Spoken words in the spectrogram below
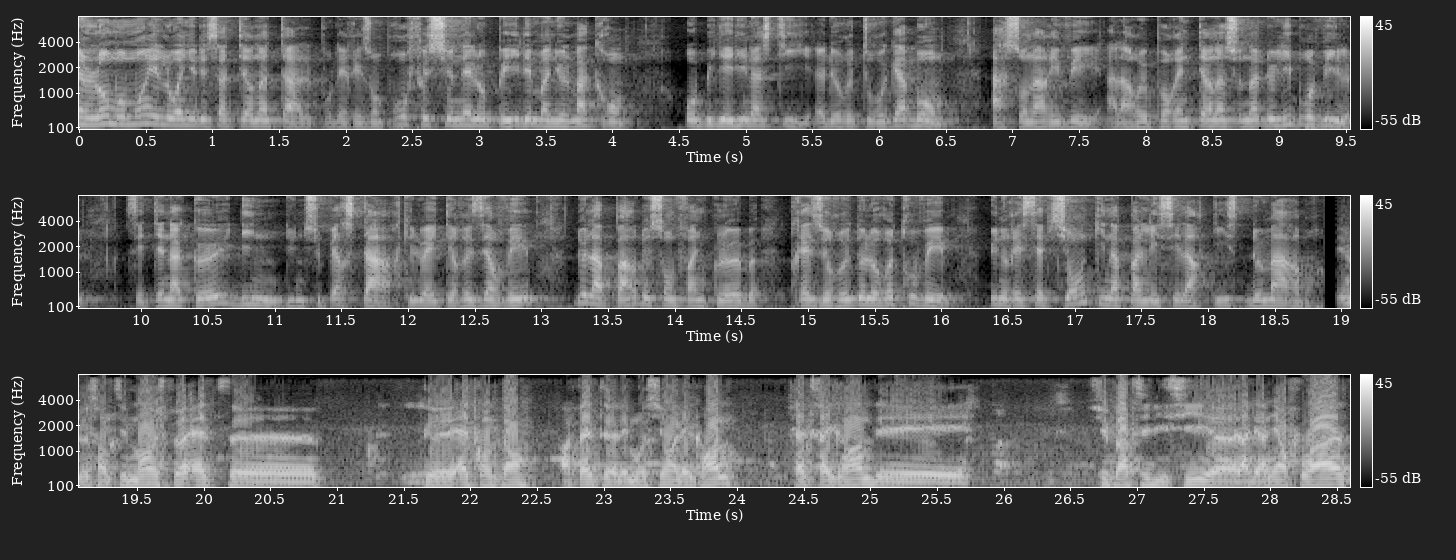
un long moment éloigné de sa terre natale pour des raisons professionnelles au pays d'Emmanuel Macron, Obidé Dynasty est de retour au Gabon. À son arrivée à l'aéroport international de Libreville, c'est un accueil digne d'une superstar qui lui a été réservé de la part de son fan club, très heureux de le retrouver. Une réception qui n'a pas laissé l'artiste de marbre. le sentiment, je peux être, euh, être content. En fait, l'émotion elle est grande, très très grande et je suis parti d'ici euh, la dernière fois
